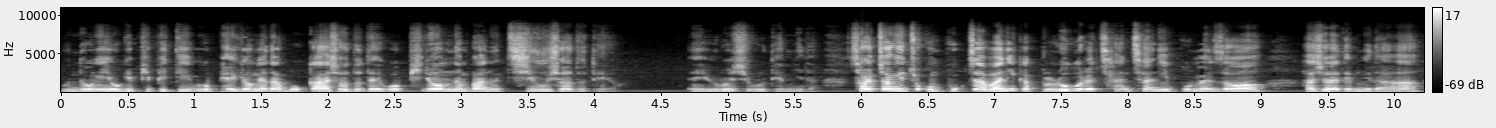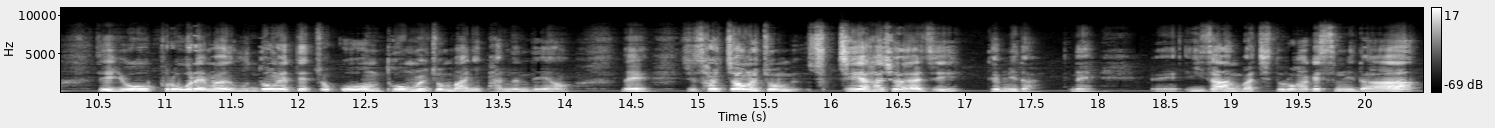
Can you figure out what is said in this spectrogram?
운동회 여기 PPT 뭐 배경에다 뭐 까셔도 되고 필요 없는 반은 지우셔도 돼요. 네, 이런 식으로 됩니다. 설정이 조금 복잡하니까 블로그를 찬찬히 보면서 하셔야 됩니다. 이제 요 프로그램은 운동회 때 조금 도움을 좀 많이 받는데요. 네, 설정을 좀 숙지하셔야지 됩니다. 네, 네 이상 마치도록 하겠습니다.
